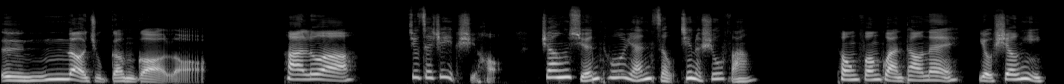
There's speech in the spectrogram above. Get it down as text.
嗯，那就尴尬了。哈洛，就在这个时候，张璇突然走进了书房。通风管道内有声音。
